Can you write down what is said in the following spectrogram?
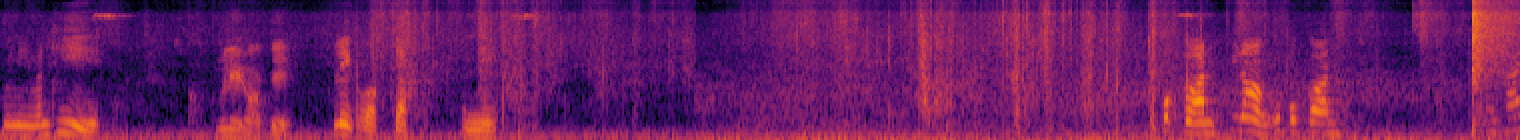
มื้อนี้วันที่มึงเรียกออกดิเลขออกจ้ะวันนี้อุปกรณ์พี่น้องอุปกรณ์ไม่ใช่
